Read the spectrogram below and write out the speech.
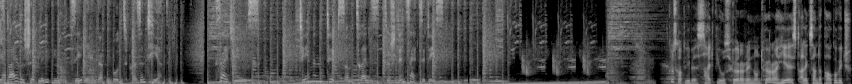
Der Bayerische Blinden- und Sehbehindertenbund präsentiert Sideviews. Themen, Tipps und Trends zwischen den Side-CDs. Grüß Gott, liebe Sideviews-Hörerinnen und Hörer. Hier ist Alexander Paukowitsch,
